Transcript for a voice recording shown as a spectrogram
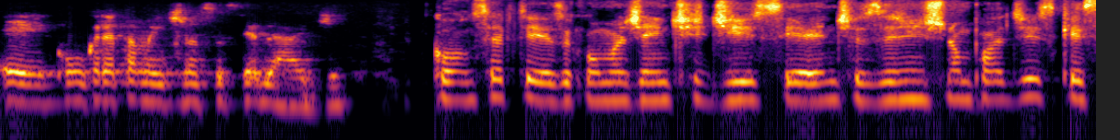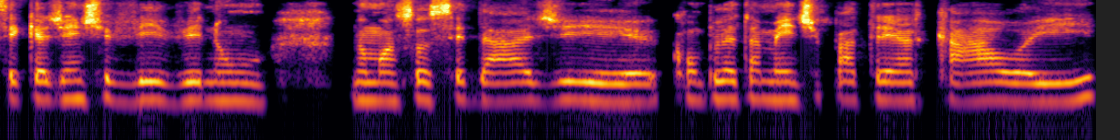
é, concretamente na sociedade. Com certeza, como a gente disse antes, a gente não pode esquecer que a gente vive num, numa sociedade completamente patriarcal aí,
